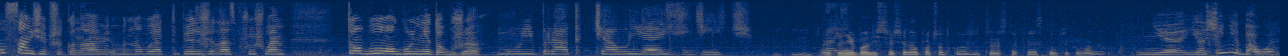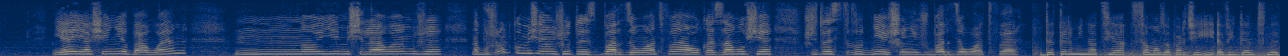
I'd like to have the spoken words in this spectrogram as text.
No sam się przekonałem, no bo jak tu pierwszy raz przyszłem, to było ogólnie dobrze. Mój brat chciał jeździć. A to nie baliście się na początku, że to jest takie skomplikowane? Nie, ja się nie bałem. Nie, ja się nie bałem. No i myślałem, że na początku myślałem, że to jest bardzo łatwe, a okazało się, że to jest trudniejsze niż bardzo łatwe. Determinacja, samozaparcie i ewidentny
